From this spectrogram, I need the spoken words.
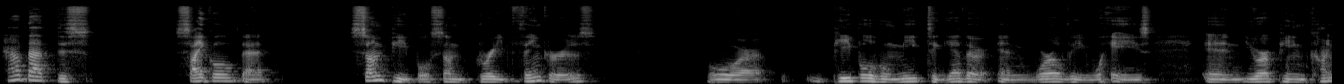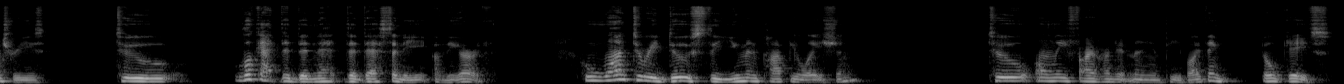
How about this cycle that some people, some great thinkers, or people who meet together in worldly ways in European countries to look at the, the, the destiny of the earth, who want to reduce the human population to only 500 million people. I think Bill Gates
